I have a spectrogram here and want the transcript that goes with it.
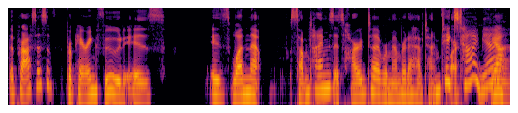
the process of preparing food is is one that sometimes it's hard to remember to have time Takes for. time, yeah. Yeah.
